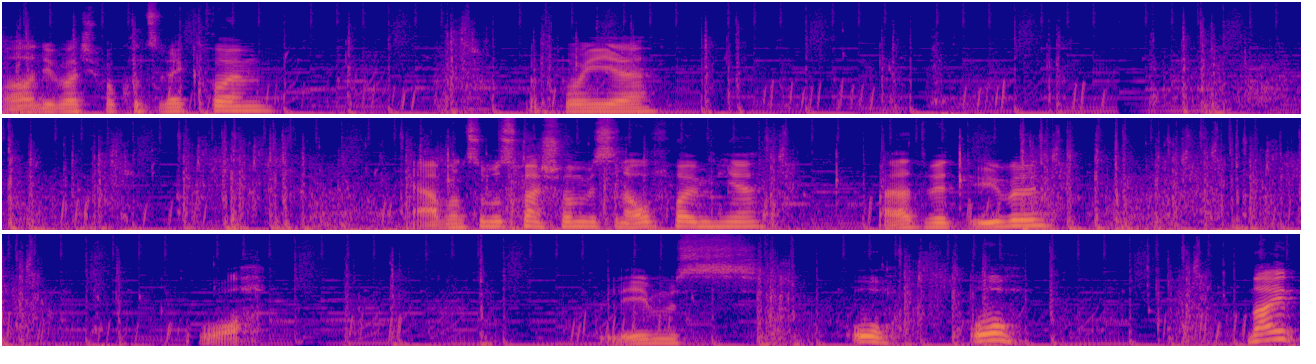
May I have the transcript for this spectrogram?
Oh, die wollte ich mal kurz wegräumen. Bevor hier... ab und zu muss man schon ein bisschen aufräumen hier. Weil das wird übel. Boah. Lebens... Oh, oh. Nein.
